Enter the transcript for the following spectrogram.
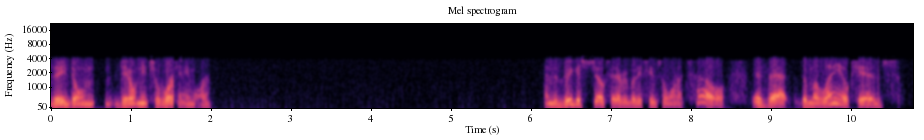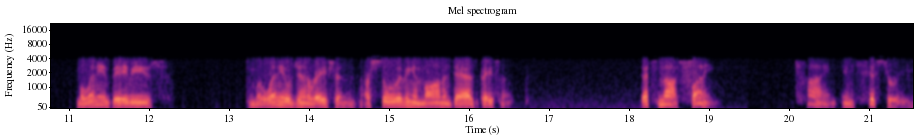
they don't they don't need to work anymore. And the biggest joke that everybody seems to want to tell is that the millennial kids, millennial babies, the millennial generation are still living in mom and dad's basement. That's not funny. Time in history,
